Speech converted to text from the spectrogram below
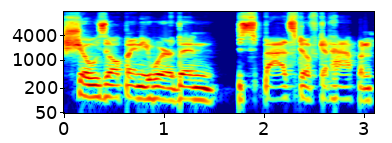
shows up anywhere, then just bad stuff can happen.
